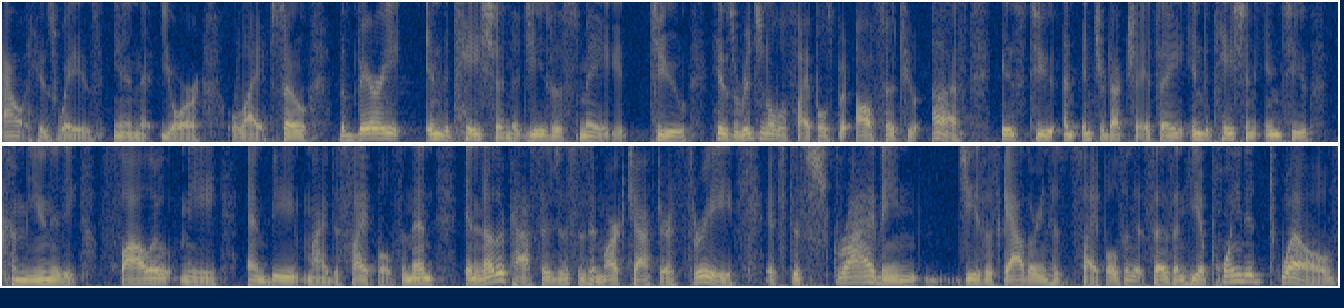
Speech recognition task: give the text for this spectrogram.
out his ways in your life. So the very invitation that Jesus made to his original disciples but also to us is to an introduction it's a invitation into community follow me and be my disciples. And then in another passage, this is in Mark chapter 3, it's describing Jesus gathering his disciples, and it says, And he appointed 12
